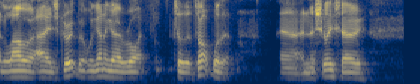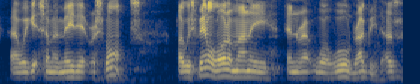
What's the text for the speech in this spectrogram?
a lower age group, but we're going to go right to the top with it uh, initially, so uh, we get some immediate response. Like we spend a lot of money in well, World Rugby does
